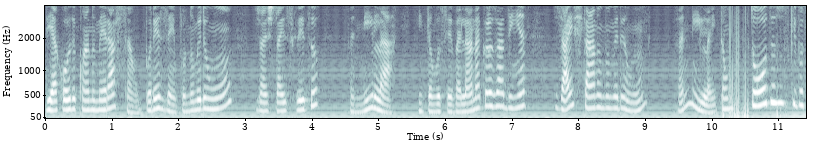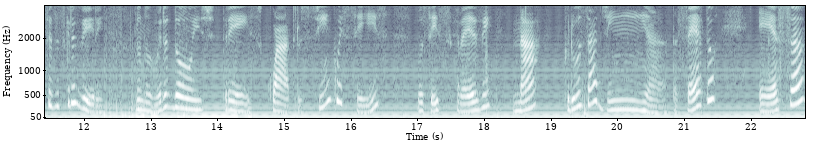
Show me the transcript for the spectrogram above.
de acordo com a numeração. Por exemplo, o número 1 já está escrito vanilla. Então você vai lá na cruzadinha, já está no número 1, vanilla. Então todos os que vocês escreverem no número 2, 3, 4, 5 e 6, você escreve na cruzadinha, tá certo? Essa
